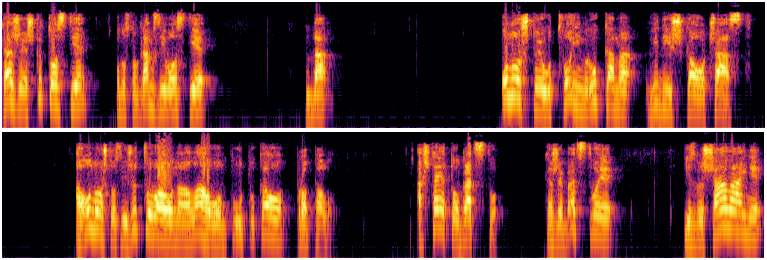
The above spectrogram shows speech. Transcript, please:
Kaže, škrtost je, odnosno gramzivost je, da ono što je u tvojim rukama vidiš kao čast, a ono što si žrtvovao na Allahovom putu kao propalo. A šta je to bratstvo? Kaže, bratstvo je izvršavanje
